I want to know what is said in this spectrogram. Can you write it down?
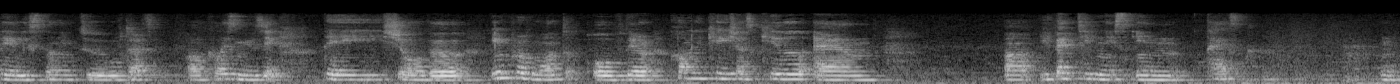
they listening to Mozart uh, classic music, they show the improvement of their communication skill and uh, effectiveness in task. Mm.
